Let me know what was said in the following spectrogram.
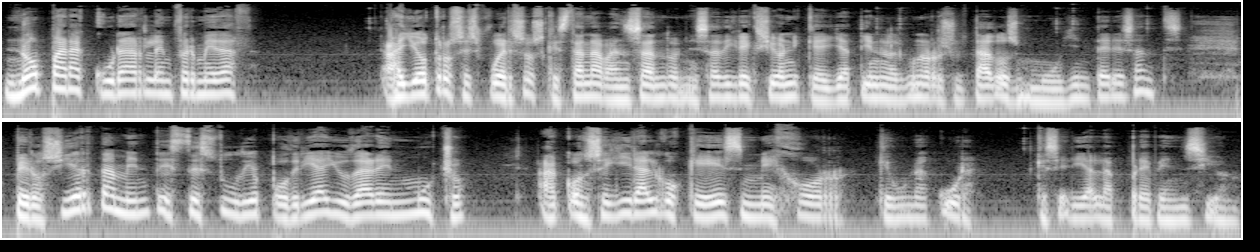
no para curar la enfermedad. Hay otros esfuerzos que están avanzando en esa dirección y que ya tienen algunos resultados muy interesantes. Pero ciertamente este estudio podría ayudar en mucho a conseguir algo que es mejor que una cura, que sería la prevención.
